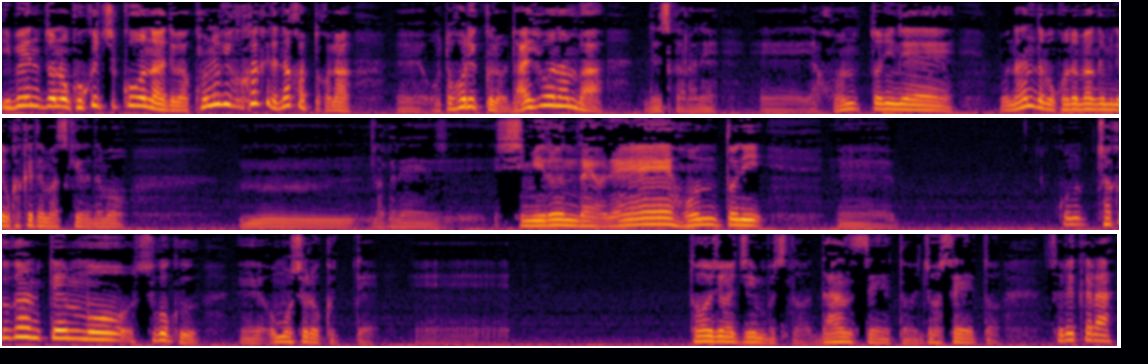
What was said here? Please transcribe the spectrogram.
イベントの告知コーナーではこの曲かけてなかったかな、えーオトホリックの代表ナンバーですからね、えーいや本当にね、もう何度もこの番組でもかけてますけれども、うーん、なんかね、しみるんだよね、本当に。えーこの着眼点もすごく、えー面白くって、えー登場人物の男性と女性と、それから、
